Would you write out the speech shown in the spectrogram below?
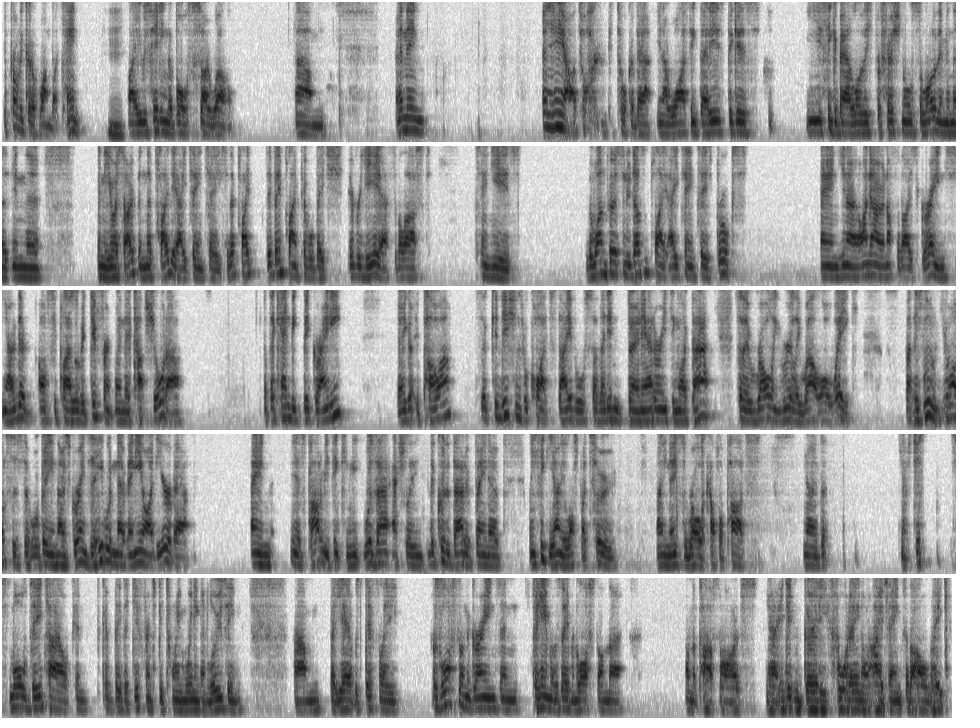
he probably could have won by 10. Mm. Like he was hitting the ball so well. Um, and then, and yeah, I talk, talk about, you know, why I think that is because you think about a lot of these professionals, a lot of them in the, in the, in the US Open, they play the AT&T. So they played, they've been playing Pebble Beach every year for the last 10 years. The one person who doesn't play AT&T is Brooks. And, you know, I know enough of those greens, you know, they obviously play a little bit different when they're cut shorter, but they can be a bit grainy. You, know, you got your poa. So the conditions were quite stable, so they didn't burn out or anything like that. So they're rolling really well all week. But there's little nuances that will be in those greens that he wouldn't have any idea about. And you know, it's part of me thinking, was that actually, could that have been a, when you think he only lost by two, he needs to roll a couple of putts, you know, that, you know, just small detail can, can be the difference between winning and losing. Um, but yeah, it was definitely, it was lost on the greens, and for him, it was even lost on the, on the par fives. You know, he didn't birdie 14 or 18 for the whole week.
